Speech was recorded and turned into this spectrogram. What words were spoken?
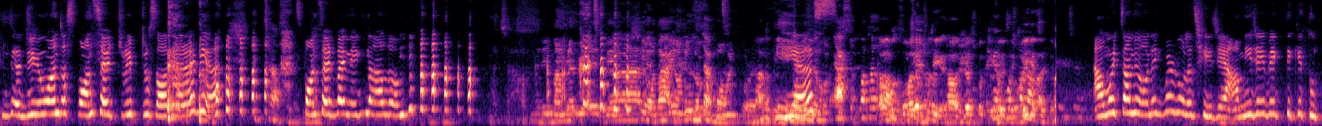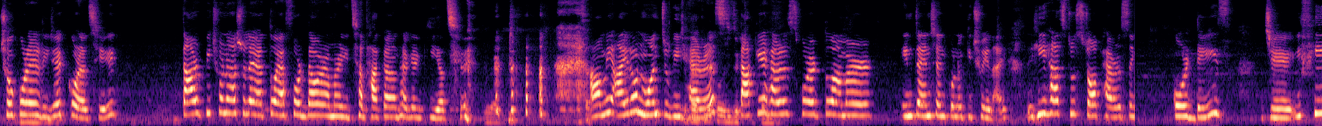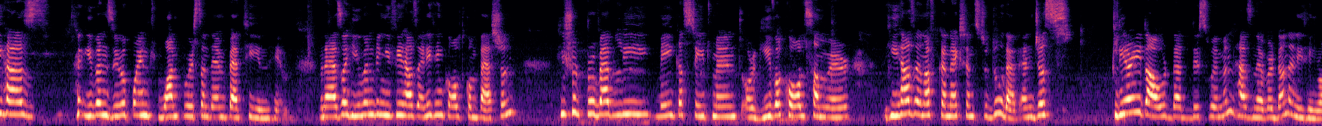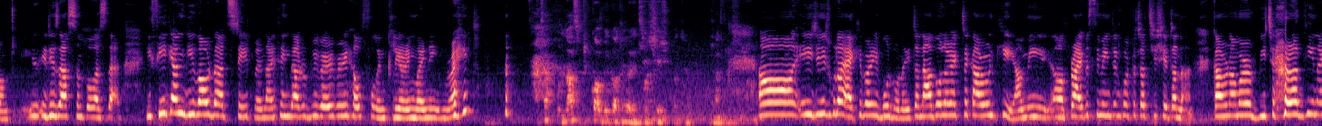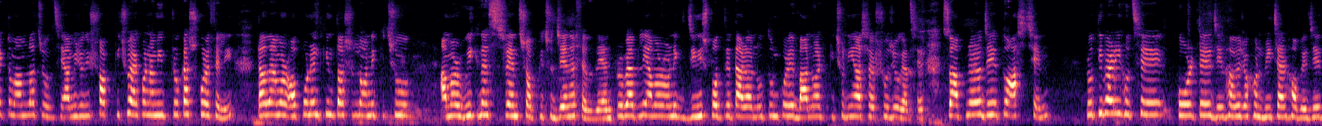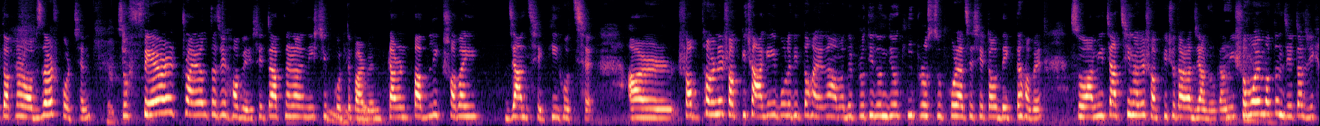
Do you want a sponsored trip to Saudi Arabia? Sponsored by Meghna Alam. আচ্ছা হ্যাঁ, হ্যাঁ। আমার তো আমি অনেকবার বলেছি যে আমি যেই ব্যক্তিকে তুচ্ছ করে রিজেক্ট করেছি তার পিছনে আসলে এত এফোর্ট দেওয়ার আমার ইচ্ছা থাকা না থাকার কি আছে? আমি I don't want to be harass তাকে হ্যারাস করার তো আমার ইন্টেনশন কোনো কিছুই নাই he has to stop harassing court days যে if he has even 0.1% empathy in him. But as a human being, if he has anything called compassion, he should probably make a statement or give a call somewhere. He has enough connections to do that and just clear it out that this woman has never done anything wrong to me. It is as simple as that. If he can give out that statement, I think that would be very, very helpful in clearing my name, right? Last এই জিনিসগুলো একেবারেই বলব না। এটা না বলার একটা কারণ কি? আমি প্রাইভেসি মেনটেন করতে চাচ্ছি সেটা না। কারণ আমার বিচারাধীন একটা মামলা চলছে। আমি যদি সব কিছু এখন আমি প্রকাশ করে ফেলি, তাহলে আমার অপোনেন্ট কিন্তু আসলে অনেক কিছু, আমার উইকনেস স্ট্রেংথ সব কিছু জেনে ফেলবে। অ্যান্ড প্রবাবলি আমার অনেক জিনিসপত্রে তারা নতুন করে বানোয়ার কিছু নিয়ে আসার সুযোগ আছে। সো আপনারা যেহেতু আসছেন প্রতিবারই হচ্ছে কোর্টে যেভাবে যখন বিচার হবে যেহেতু আপনারা অবজার্ভ করছেন সো ফেয়ার ট্রায়ালটা যে হবে সেটা আপনারা নিশ্চিত করতে পারবেন। কারণ পাবলিক সবাই জানছে কি হচ্ছে। আর সব ধরনের সব কিছু আগেই বলে দিতে হয় না আমাদের প্রতিদ্বন্দ্বীও কি প্রস্তুত করে আছে সেটাও দেখতে হবে। সো আমি চাচ্ছি না যে সব কিছু তারা জানুক। আমি সময় মতন যেটা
